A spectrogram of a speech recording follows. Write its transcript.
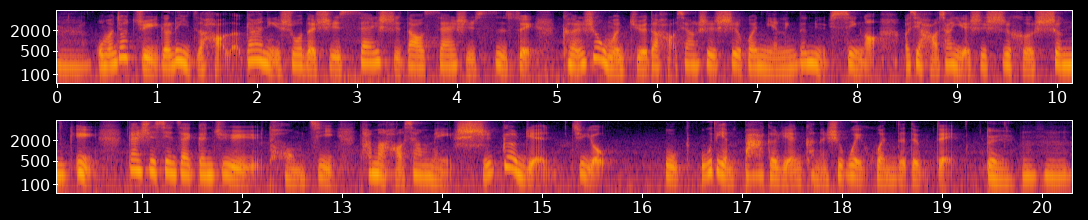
嗯我们就举一个例子好了。刚才你说的是三十到三十四岁，可能是我们觉得好像是适婚年龄的女性哦，而且好像也是适合生育。但是现在根据统计，他们好像每十个人就有五五点八个人可能是未婚的，对不对？对，嗯哼，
